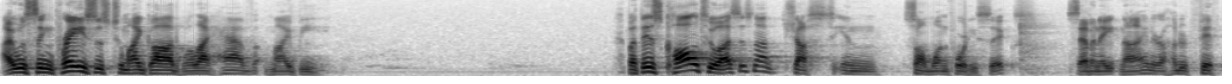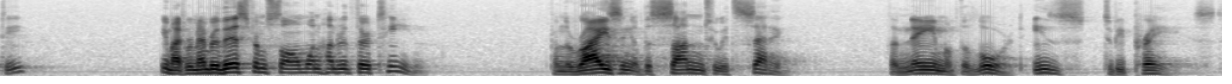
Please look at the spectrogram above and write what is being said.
I will sing praises to my God while I have my being. But this call to us is not just in Psalm 146, 7, 8, 9, or 150. You might remember this from Psalm 113 from the rising of the sun to its setting. The name of the Lord is to be praised.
